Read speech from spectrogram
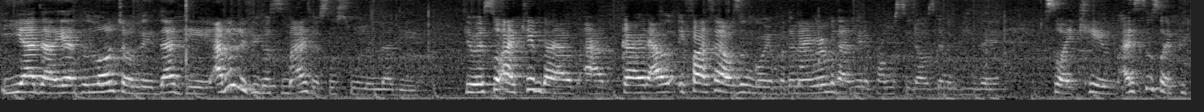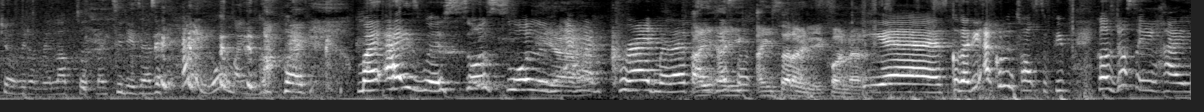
Yada, yes, the launch of it that day. I don't know if you just my eyes were so swollen that day. They were so. I came back. I, I. I, if I said I wasn't going, but then I remember that I made a promise to you that I was gonna be there. So I came. I still saw a picture of it on my laptop like two days. I was like, "Hey, oh my god!" My eyes were so swollen. Yeah. I had cried my life. I, I, I, I sat down in the corner. Yes, because I I couldn't talk to people. Because just saying hi,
